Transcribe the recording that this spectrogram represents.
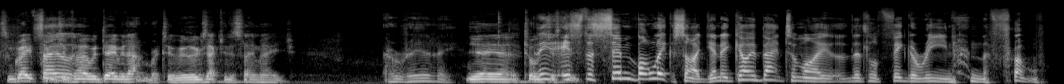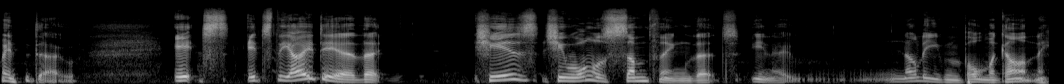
Some great footage of her with David Attenborough too, who are exactly the same age. Oh, really? Yeah, yeah. It- It's the symbolic side, you know, going back to my little figurine in the front window. It's it's the idea that she is she was something that, you know, not even Paul McCartney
